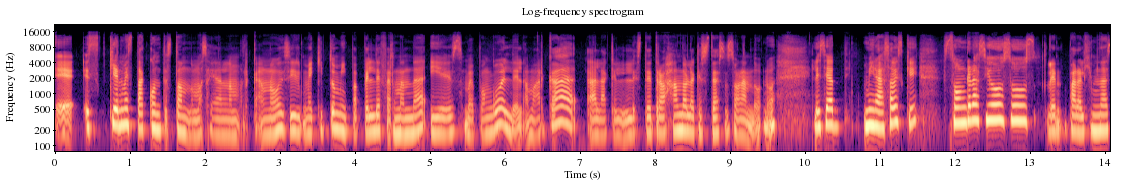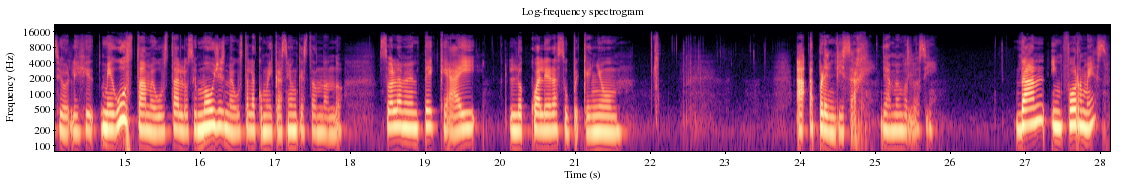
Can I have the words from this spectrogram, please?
eh, es quién me está contestando más allá de la marca, ¿no? Es decir, me quito mi papel de Fernanda y es, me pongo el de la marca a la que le esté trabajando, a la que esté asesorando, ¿no? Le decía, mira, ¿sabes qué? Son graciosos para el gimnasio. Le dije, me gusta, me gusta los emojis, me gusta la comunicación que están dando. Solamente que hay lo cual era su pequeño aprendizaje, llamémoslo así. Dan informes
